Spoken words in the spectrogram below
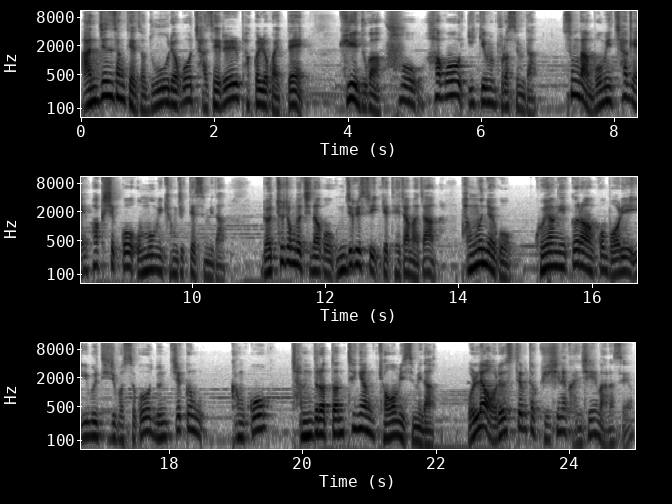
앉은 상태에서 누우려고 자세를 바꾸려고 할 때 귀에 누가 후 하고 입김을 불었습니다. 순간 몸이 차게 확 식고 온몸이 경직됐습니다. 몇 초 정도 지나고 움직일 수 있게 되자마자 방문 열고 고양이 끌어안고 머리에 입을 뒤집어 쓰고 눈 찔끔 감고 잠들었던 특이한 경험이 있습니다. 원래 어렸을 때부터 귀신에 관심이 많았어요.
